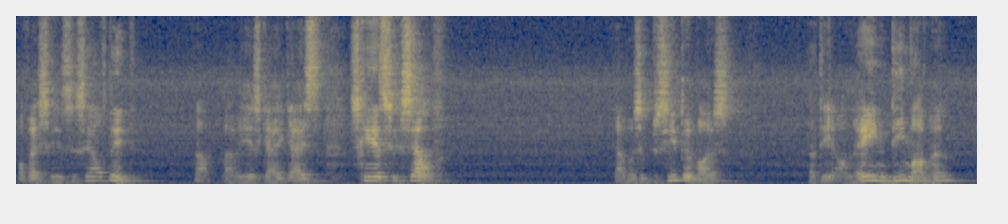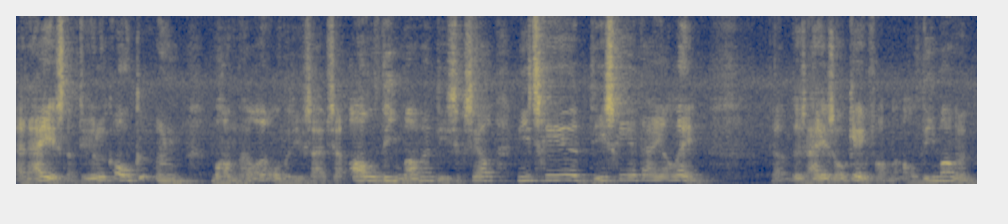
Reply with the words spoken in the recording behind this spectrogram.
of hij scheert zichzelf niet. Nou, laten we eerst kijken. Hij scheert zichzelf. Ja, maar zijn principe was dat hij alleen die mannen, en hij is natuurlijk ook een man onder die zijn al die mannen die zichzelf niet scheren, die scheert hij alleen. Ja, dus hij is ook een van al die mannen.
